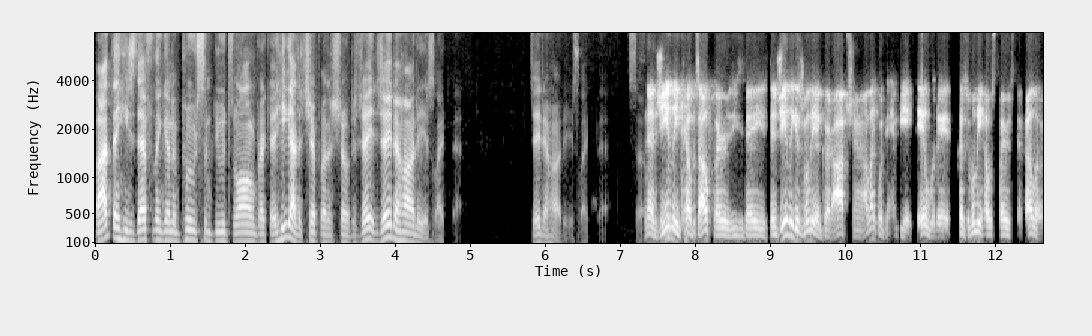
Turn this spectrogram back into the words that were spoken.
But I think he's definitely gonna prove some dudes wrong because he got a chip on his shoulder. J- Jaden Hardy is like that. Jaden Hardy is like that. So Now, G League helps out players these days. The G League is really a good option. I like what the NBA did with it because it really helps players develop.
